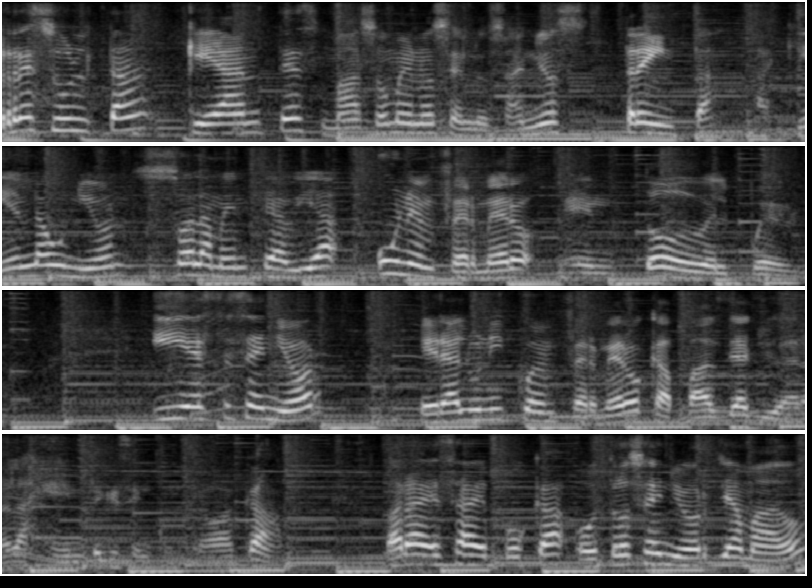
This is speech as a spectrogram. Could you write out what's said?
Resulta que antes, más o menos en los años 30, aquí en la Unión solamente había un enfermero en todo el pueblo. Y este señor era el único enfermero capaz de ayudar a la gente que se encontraba acá. Para esa época, otro señor llamado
